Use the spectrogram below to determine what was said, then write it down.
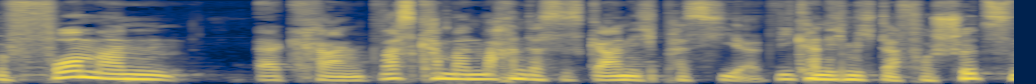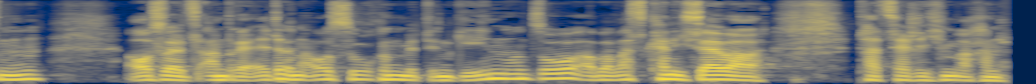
Bevor man erkrankt, was kann man machen, dass es gar nicht passiert? Wie kann ich mich davor schützen, außer als andere Eltern aussuchen mit den Genen und so, aber was kann ich selber tatsächlich machen?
